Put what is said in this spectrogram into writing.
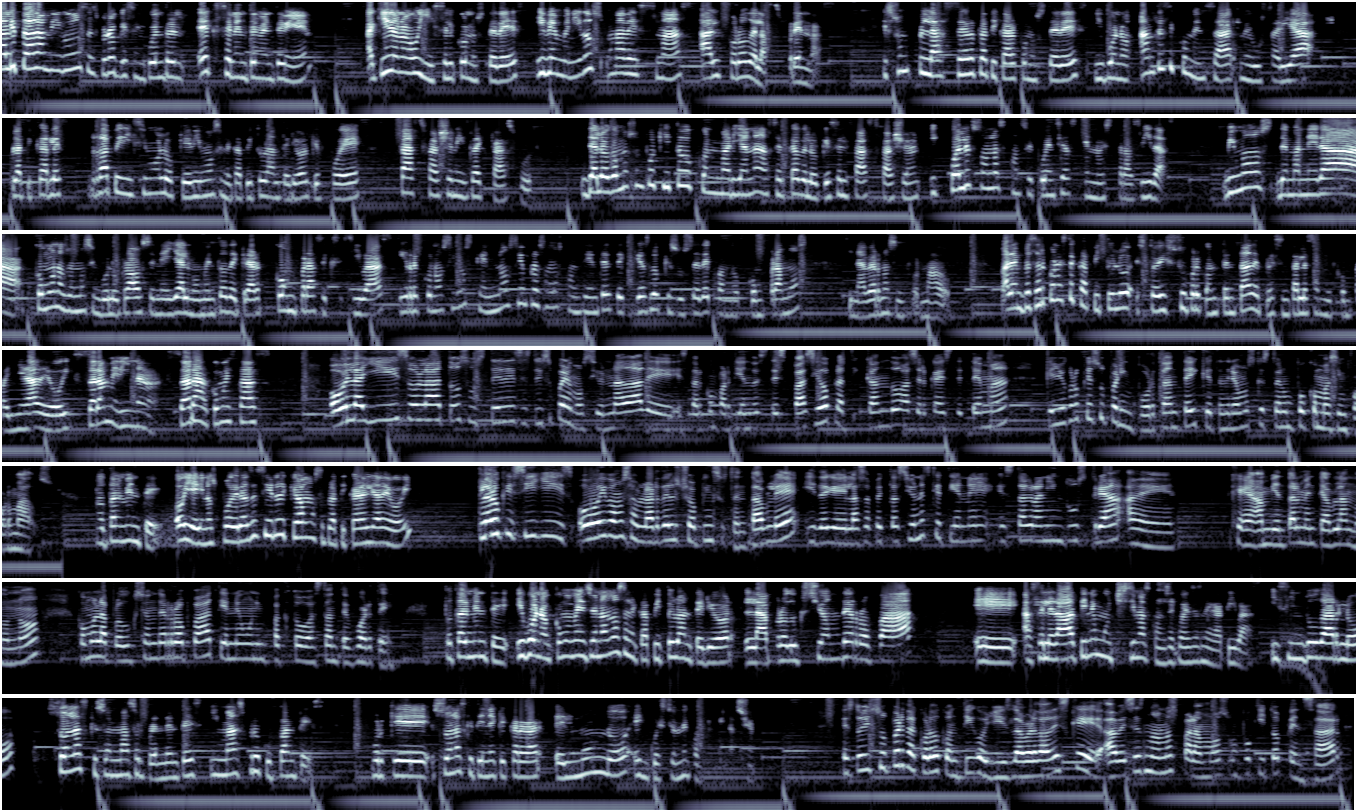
tal? ¿Qué tal amigos? Espero que se encuentren excelentemente bien. Aquí de nuevo Giselle con ustedes y bienvenidos una vez más al Foro de las Prendas. Es un placer platicar con ustedes y bueno, antes de comenzar me gustaría platicarles rapidísimo lo que vimos en el capítulo anterior que fue Fast Fashion is like Fast Food. Dialogamos un poquito con Mariana acerca de lo que es el fast fashion y cuáles son las consecuencias en nuestras vidas Vimos de manera cómo nos vemos involucrados en ella al momento de crear compras excesivas y reconocimos que no siempre somos conscientes de qué es lo que sucede cuando compramos sin habernos informado. Para empezar con este capítulo, estoy súper contenta de presentarles a mi compañera de hoy, Sara Medina. Sara, ¿cómo estás? Hola Gis, hola a todos ustedes. Estoy súper emocionada de estar compartiendo este espacio, platicando acerca de este tema que yo creo que es súper importante y que tendríamos que estar un poco más informados. Totalmente. Oye, ¿y nos podrías decir de qué vamos a platicar el día de hoy? Claro que sí, Gis. Hoy vamos a hablar del shopping sustentable y de las afectaciones que tiene esta gran industria eh, que ambientalmente hablando, ¿no? Como la producción de ropa tiene un impacto bastante fuerte. Totalmente. Y bueno, como mencionamos en el capítulo anterior, la producción de ropa eh, acelerada tiene muchísimas consecuencias negativas y sin dudarlo son las que son más sorprendentes y más preocupantes porque son las que tiene que cargar el mundo en cuestión de contaminación. Estoy súper de acuerdo contigo, Gis. La verdad es que a veces no nos paramos un poquito a pensar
